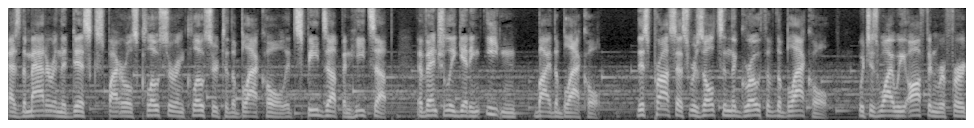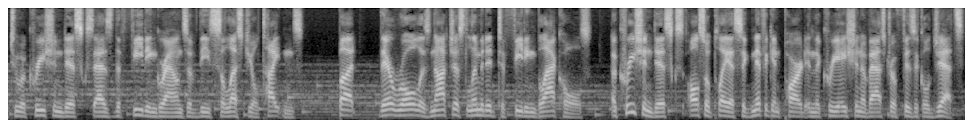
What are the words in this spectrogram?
As the matter in the disk spirals closer and closer to the black hole it speeds up and heats up, eventually getting eaten by the black hole. This process results in the growth of the black hole, which is why we often refer to accretion disks as the feeding grounds of these celestial titans. But, their role is not just limited to feeding black holes. Accretion disks also play a significant part in the creation of astrophysical jets.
